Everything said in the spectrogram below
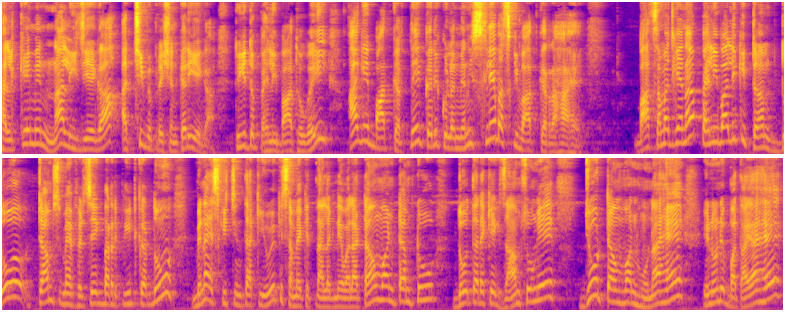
हल्के में ना लीजिएगा, अच्छी प्रिपरेशन करिएगा। तो ये तो पहली बात हो गई। आगे बात करते हैं करिकुलम यानी सिलेबस की बात कर रहा है। बात समझ गए ना? पहली वाली की टर्म दो टर्म्स मैं फिर से एक बार रिपीट कर दूँ, बिना इसकी चिंता किए हुए कि समय कितना लगने वाला। टर्म वन टर्म टू दो तरह के एग्ज़ाम्स होंगे। जो टर्म वन होना है, इन्होंने बताया है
